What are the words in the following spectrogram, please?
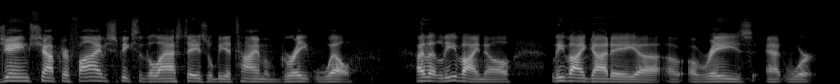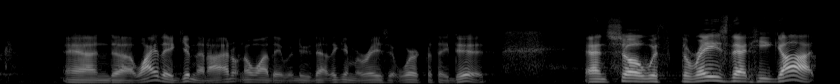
James chapter 5 speaks of the last days will be a time of great wealth. I let Levi know. Levi got a, uh, a, raise at work. And uh, why are they giving that? I don't know why they would do that. They gave him a raise at work, but they did. And so, with the raise that he got,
